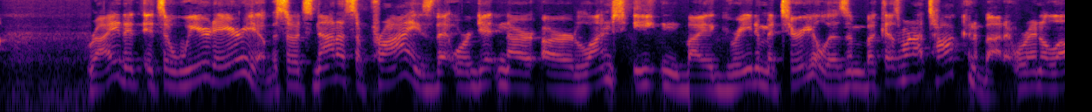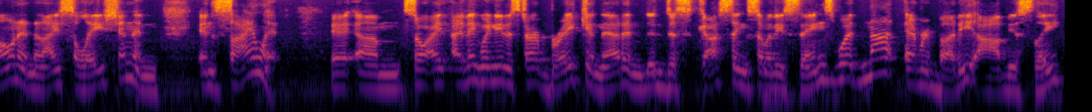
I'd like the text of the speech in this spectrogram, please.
up right? It, it's a weird area. So it's not a surprise that we're getting our, our lunch eaten by greed and materialism because we're not talking about it. We're in alone and in isolation and, and silent. Eh, um, so I, I, think we need to start breaking that and, and, discussing some of these things with not everybody, obviously,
